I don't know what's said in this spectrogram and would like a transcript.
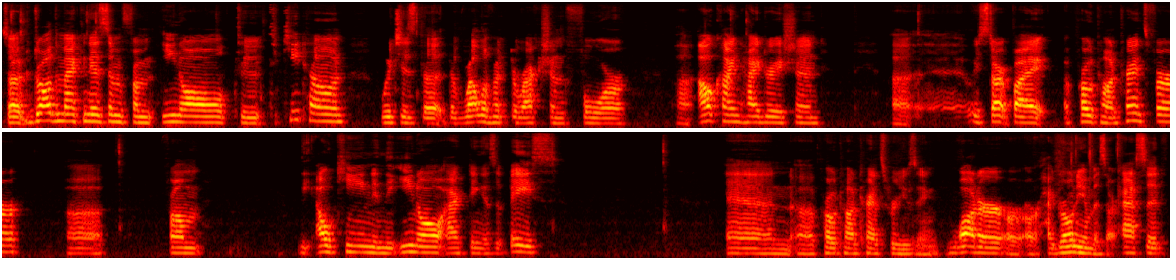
So to draw the mechanism from enol to, to ketone, which is the, the relevant direction for uh, alkyne hydration, uh, we start by a proton transfer uh, from the alkene in the enol acting as a base and proton transfer using water or, or, hydronium as our acid,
